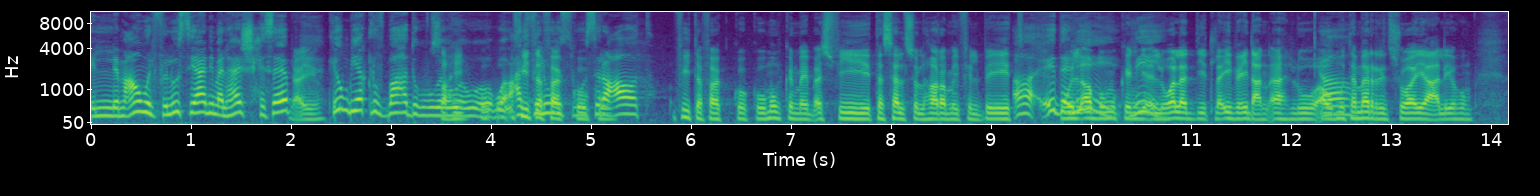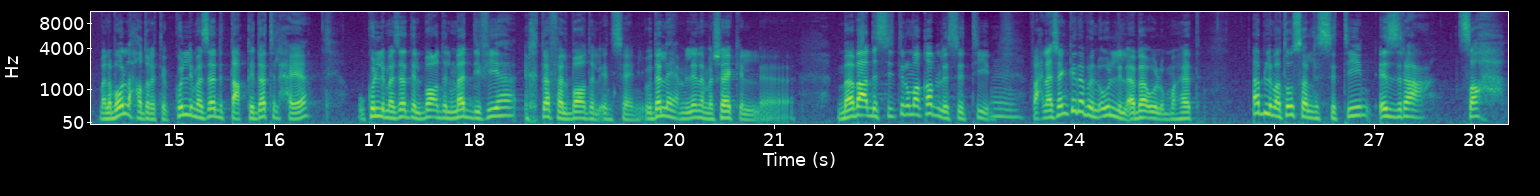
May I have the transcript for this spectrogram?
اللي معاهم الفلوس يعني ملهاش حساب أيوه تلاقيهم بياكلوا في بعض و- صحيح. و- وعلى الفلوس وصراعات في تفكك وممكن ما يبقاش في تسلسل هرمي في البيت آه إيه ده والأب ليه؟ ممكن ليه؟ الولد تلاقيه بعيد عن أهله أو آه. متمرد شوية عليهم ما أنا بقول لحضرتك كل ما زادت تعقيدات الحياة وكل ما زاد البعد المادي فيها اختفى البعد الإنساني وده اللي هيعمل لنا مشاكل آه، ما بعد الستين وما قبل الستين. فإحنا عشان كده بنقول للآباء والأمهات قبل ما توصل للستين ازرع صح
